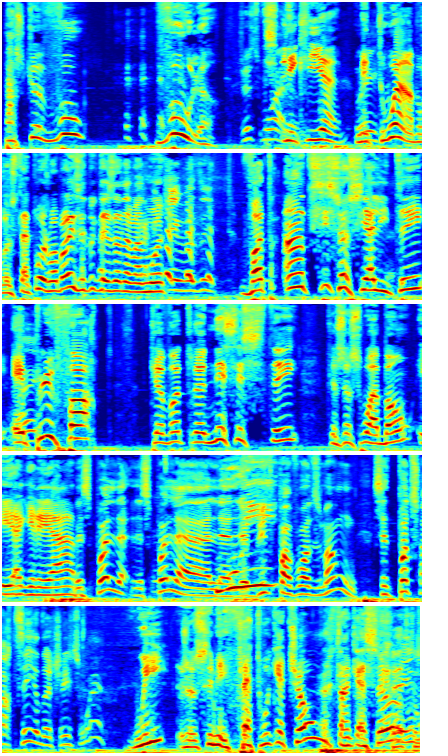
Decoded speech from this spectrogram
parce que vous, vous, là, Juste moi, les là. clients, mais toi, en c'est à toi, je vais parler, c'est toi qui es devant de moi. Votre antisocialité est plus forte que votre nécessité que ce soit bon et agréable. Mais c'est pas, le, c'est pas la- la- Oui. le but de pas voir du monde, c'est de pas de sortir de chez soi. Oui, je sais, mais faites-toi quelque chose, tant qu'à ça. Oui,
